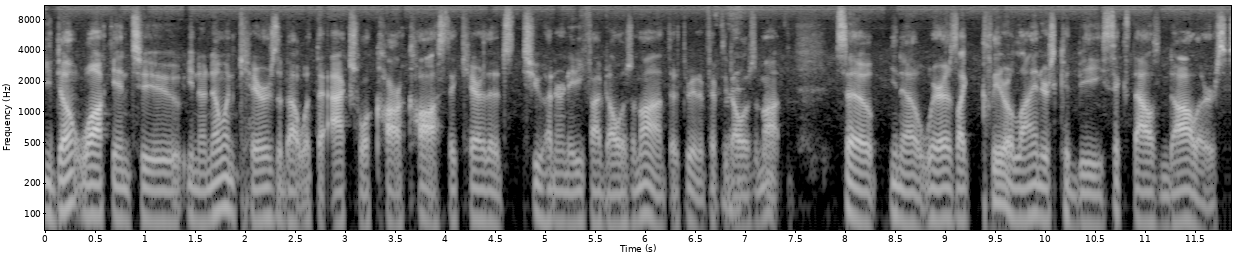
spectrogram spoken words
you don't walk into, you know, no one cares about what the actual car costs. They care that it's $285 a month or $350 a month. So, you know, whereas like clear aligners could be $6,000,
